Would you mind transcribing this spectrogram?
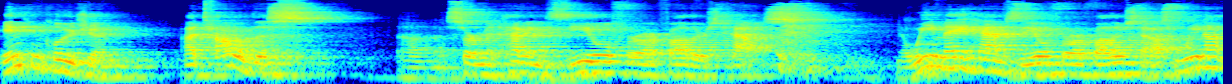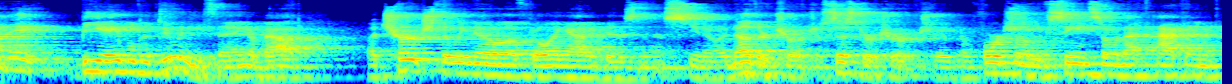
in conclusion, I titled this uh, sermon Having Zeal for Our Father's House. Now, we may have zeal for our Father's house, we not may be able to do anything about a church that we know of going out of business, you know, another church, a sister church. Unfortunately, we've seen some of that happen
